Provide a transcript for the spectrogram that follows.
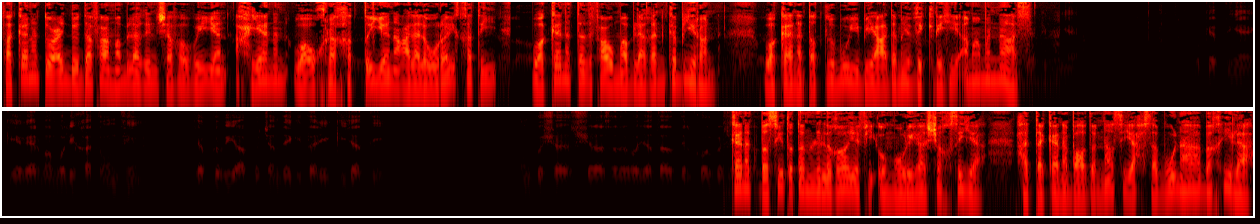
فكانت تعد دفع مبلغ شفويا أحيانا وأخرى خطيا على الوريقة وكانت تدفع مبلغا كبيرا. وكانت تطلب بعدم ذكره أمام الناس. كانت بسيطة للغاية في أمورها الشخصية حتى كان بعض الناس يحسبونها بخيلة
